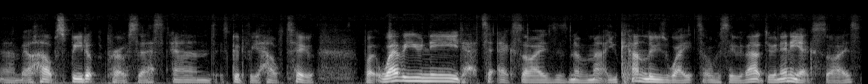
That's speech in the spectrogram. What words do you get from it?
um, it'll help speed up the process and it's good for your health too. But whether you need to exercise is another matter. You can lose weight, obviously, without doing any exercise,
